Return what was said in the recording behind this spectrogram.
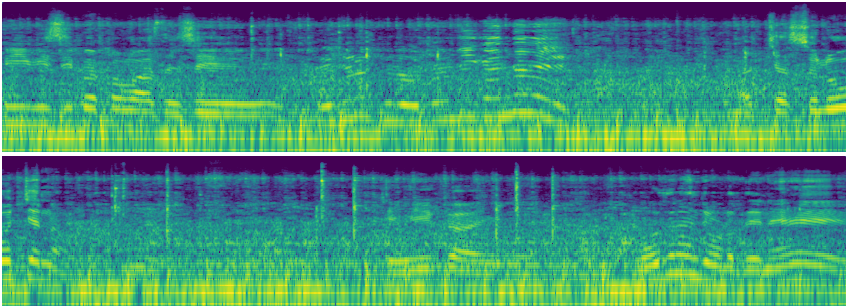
ਪੀਵੀਸੀ ਪਰ ਵਾਸਤੇ ਸੇ। ਇਹ ਜਿਹਨੂੰ ਫਲੋਟਨ ਵੀ ਕਹਿੰਦੇ ਨੇ। ਅੱਛਾ ਸਲੋਚਨ। ਠੀਕ ਹੈ ਜੀ। ਉਹਦੇ ਨਾਲ ਜੁੜਦੇ ਨੇ ਇਹ।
